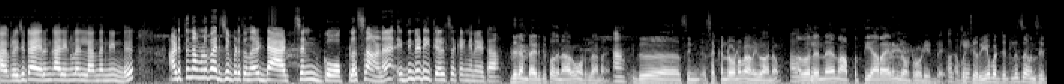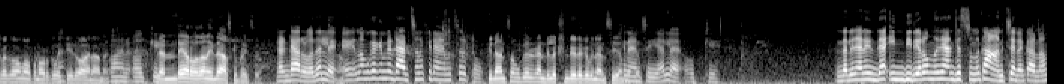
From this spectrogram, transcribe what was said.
ആവറേജ് ടയറും കാര്യങ്ങളും എല്ലാം തന്നെ ഉണ്ട്. അടുത്ത് നമ്മൾ പരിചയപ്പെടുത്തുന്നത് ഡാറ്റ്സൺ ഗോ പ്ലസ് ആണ്. ഇതിന്റെ ഡീറ്റെയിൽസ് ഒക്കെ എങ്ങനെയാട്ടാ? ഇത് രണ്ടായിരത്തി പതിനാറ് മോഡലാണ് ഇത് സെക്കൻഡ് ഓണർ ആണ് ഈ വാഹനം. അതുപോലെ തന്നെ നാൽപ്പത്തി ആറായിരം കിലോമീറ്റർ ഓടി ഉണ്ട് അപ്പൊ ചെറിയ ബഡ്ജറ്റിൽ സെവൻ സീറ്റർ ഒക്കെ നോക്കണവർക്ക് പറ്റിയ ഒരു വാഹനമാണ് രണ്ടേ അറുപതാണ് ഇതിന്റെ ആസ്കിംഗ് പ്രൈസ് രണ്ടേ അറുപത് അല്ലേ? നമുക്ക് എങ്ങനെ ഡാറ്റ്സൺ ഫിനാൻസ് കിട്ടും? ഫിനാൻസ് നമുക്ക് ഒരു രണ്ട് ലക്ഷം രൂപയൊക്കെ ഫിനാൻസ് ചെയ്യാം ഫിനാൻസ് ചെയ്യാം അല്ലേ? ഓക്കെ. എന്തായാലും ഞാൻ ഇതിന്റെ ഇന്റീരിയർ ഒന്ന് ഞാൻ ജസ്റ്റ് ഒന്ന് കാണിച്ചു തരാം. കാരണം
